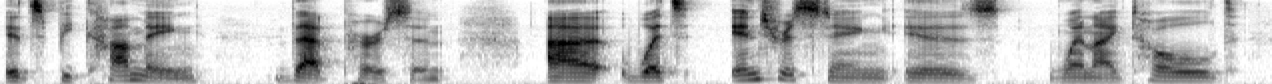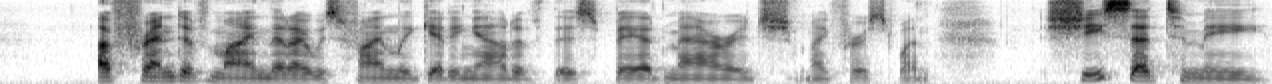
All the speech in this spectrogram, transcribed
It's becoming that person. Uh, what's interesting is when I told a friend of mine that I was finally getting out of this bad marriage, my first one, she said to me,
